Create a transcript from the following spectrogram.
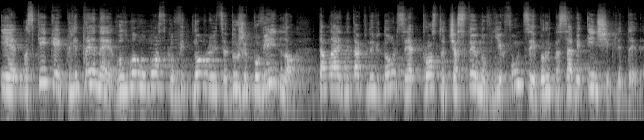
І оскільки клітини в головному мозку відновлюються дуже повільно, там навіть не так вони відновлюються, як просто частину в їх функції беруть на себе інші клітини.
